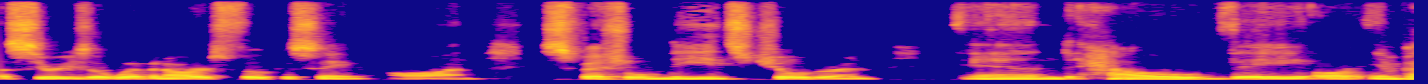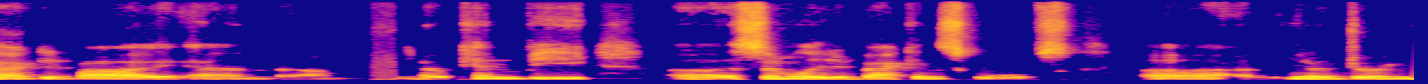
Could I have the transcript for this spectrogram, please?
a series of webinars focusing on special needs children and how they are impacted by and um, you know can be uh, assimilated back in schools uh, you know during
